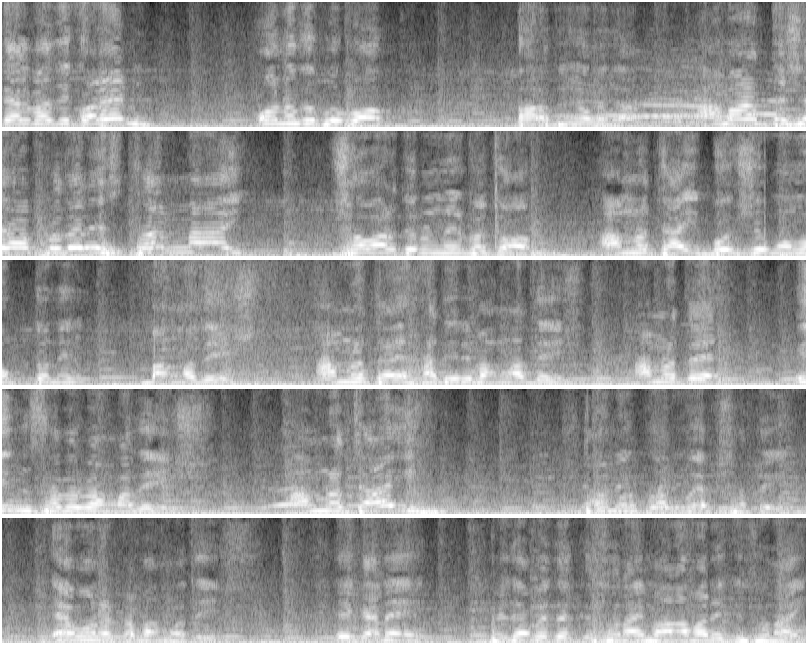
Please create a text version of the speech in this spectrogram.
তেলবাজি করেন, অনুগ্রহপূর্বক ভারতে চলে যান। আমার দেশে আপনাদের স্থান নাই, সবার জন্য নির্বাচন। আমরা চাই বৈষম্যমুক্ত বাংলাদেশ। আমরা চাই হাদির বাংলাদেশ। আমরা চাই ইনসাফের বাংলাদেশ। আমরা চাই ধনী থাকব একসাথে, এমন একটা বাংলাদেশ। এখানে ভেদাভেদের কিছু নাই মারামারি কিছু নাই।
